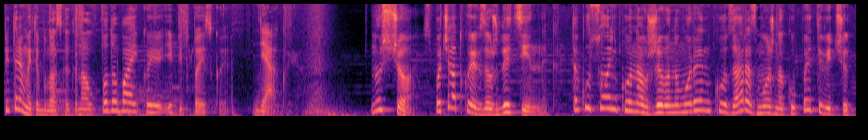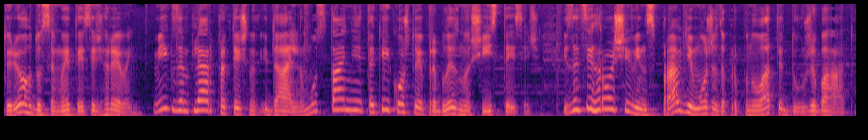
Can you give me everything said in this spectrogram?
Підтримайте, будь ласка, канал вподобайкою і підпискою. Дякую. Ну що, спочатку, як завжди, цінник. Таку соньку на вживаному ринку зараз можна купити від 4 до 7 тисяч гривень. Мій екземпляр практично в ідеальному стані, такий коштує приблизно 6 тисяч. І за ці гроші він справді може запропонувати дуже багато.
